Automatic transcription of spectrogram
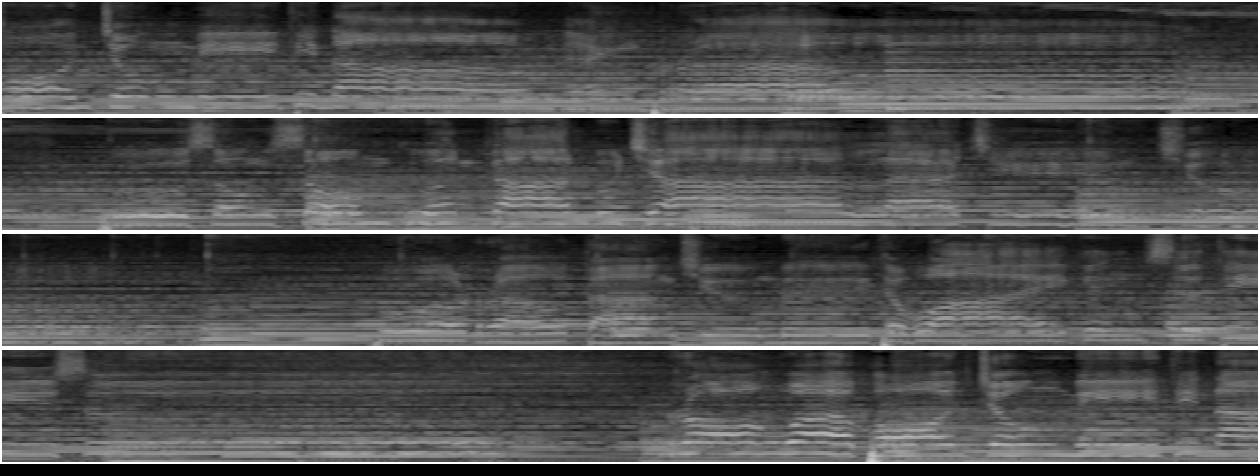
พรจงมีที่น้ำแห่งพระองค์ผู้ทรงสมควรการบูชาและชื่นชมพวกเราต่างชูมือถวายกันสุดที่สุด พรจงมีที่น้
